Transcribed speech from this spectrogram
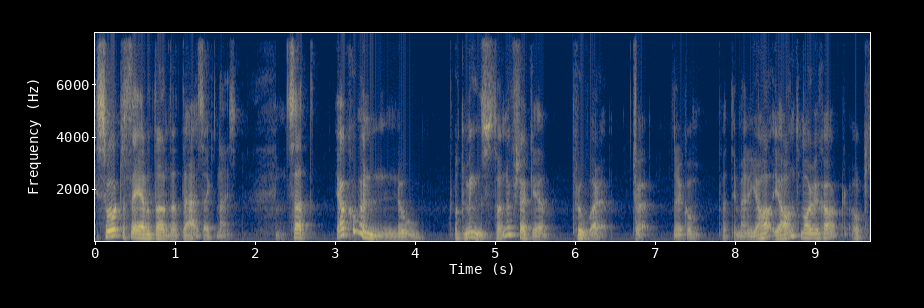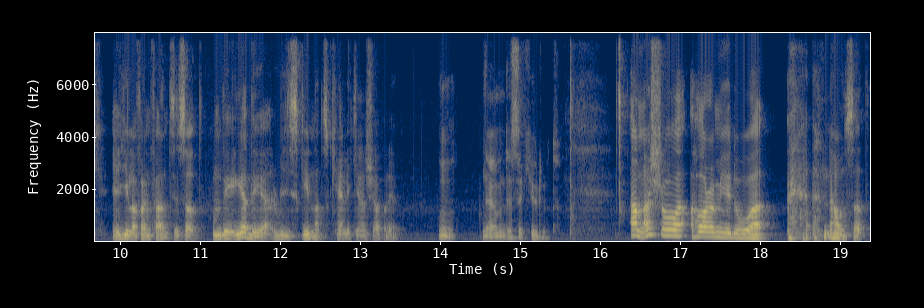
svårt att säga något annat än att det här är säkert nice. Så att jag kommer nog åtminstone försöka prova det, tror jag, när det kommer. För att jag, menar, jag, har, jag har inte Mario Kart och jag gillar Final Fantasy, så att om det är det reskinnat så kan jag lika gärna köpa det. Mm. Ja, men det ser kul ut. Annars så har de ju då annonsat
